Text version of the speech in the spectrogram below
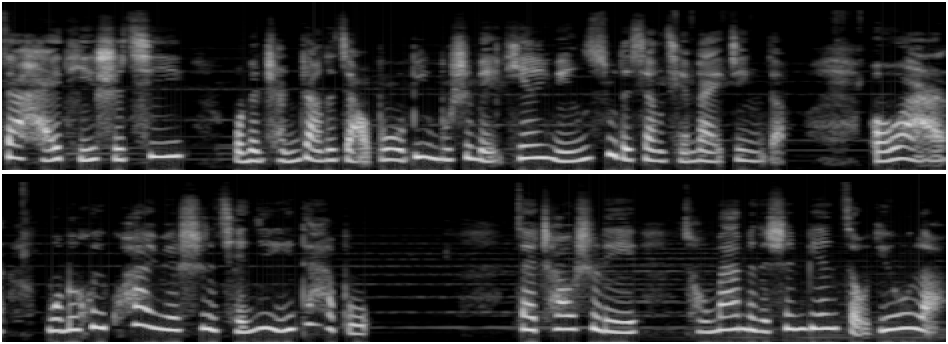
在孩提时期，我们成长的脚步并不是每天匀速的向前迈进的，偶尔我们会跨越式前进一大步。在超市里，从妈妈的身边走丢了，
